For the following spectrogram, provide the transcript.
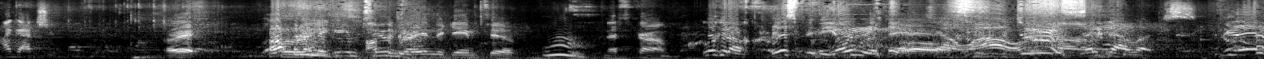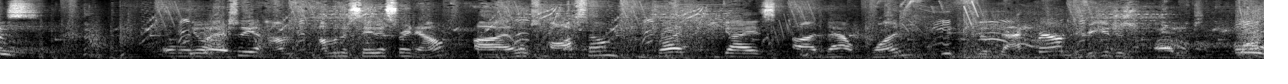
I got you. All right. Hopping into game two. Hopping right into game two. Next scrum. Look at how crispy the overlay is. Yeah, wow. Like that looks. Yes. Oh my You know, god. actually, I'm, I'm gonna say this right now. Uh, it looks awesome, but you guys, uh, that one with the background. if you could just um, walk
